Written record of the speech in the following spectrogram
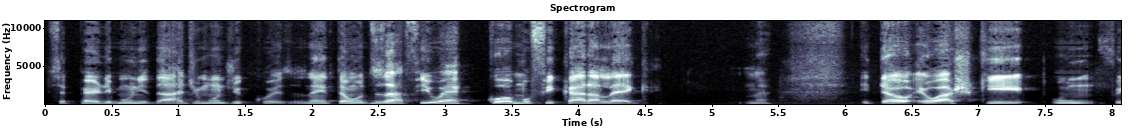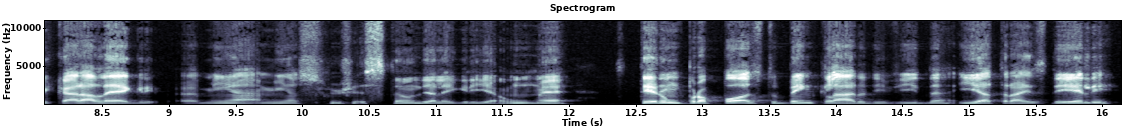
Você perde imunidade, um monte de coisas, né? Então o desafio é como ficar alegre. Né? Então, eu acho que, um, ficar alegre, a minha, minha sugestão de alegria, um, é ter um propósito bem claro de vida, ir atrás dele,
